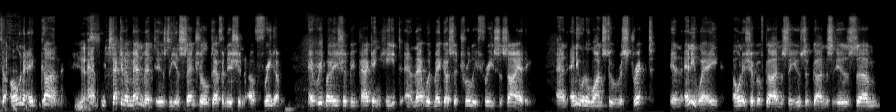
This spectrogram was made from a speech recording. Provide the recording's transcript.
to own a gun. Yes. And the Second Amendment is the essential definition of freedom. Everybody should be packing heat, and that would make us a truly free society. And anyone who wants to restrict in any way ownership of guns, the use of guns, is um,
